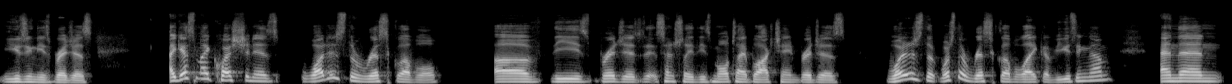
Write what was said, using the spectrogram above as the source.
using these bridges. I guess my question is, what is the risk level of these bridges, essentially these multi-blockchain bridges, what is the what's the risk level like of using them? And then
